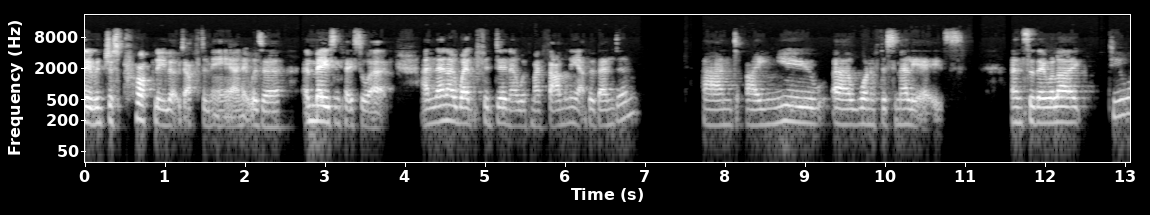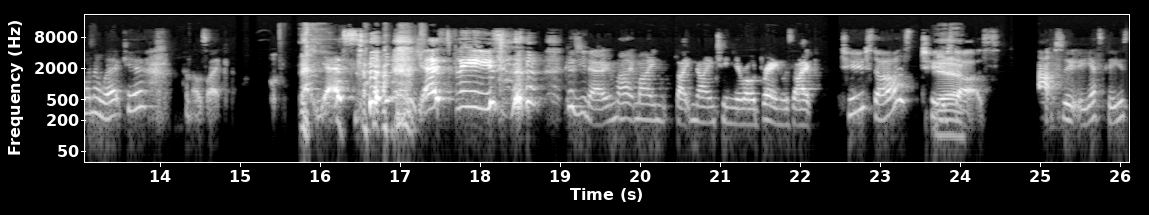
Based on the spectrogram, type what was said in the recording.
they were just properly looked after me, and it was a amazing place to work. And then I went for dinner with my family at Bibendum, and I knew uh, one of the sommeliers, and so they were like, "Do you want to work here?" And I was like, yes yes please. Because you know my my like 19 year old brain was like two stars two yeah. stars. Absolutely yes please.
